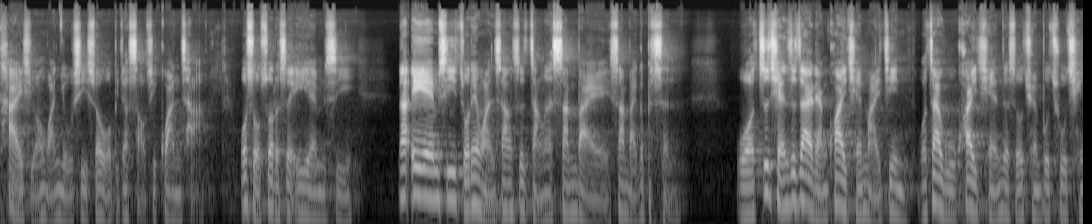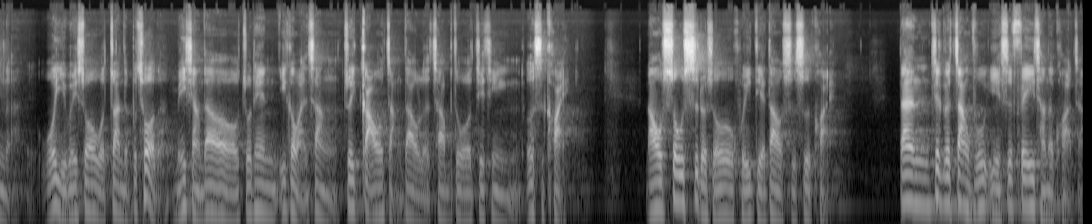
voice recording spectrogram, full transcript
太喜欢玩游戏，所以我比较少去观察。我所说的是 AMC，那 AMC 昨天晚上是涨了三百三百个 percent。我之前是在两块钱买进，我在五块钱的时候全部出清了。我以为说我赚的不错的，没想到昨天一个晚上最高涨到了差不多接近二十块，然后收市的时候回跌到十四块，但这个涨幅也是非常的夸张。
